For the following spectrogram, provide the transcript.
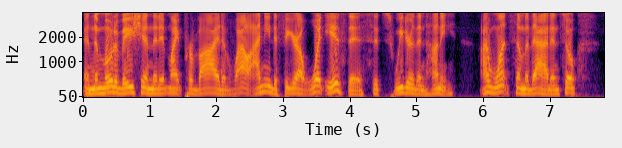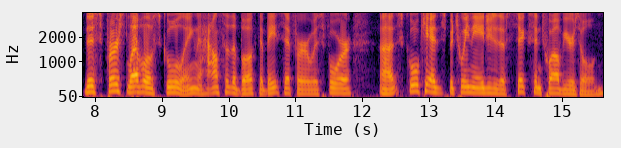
And the motivation that it might provide of wow i need to figure out what is this? It's sweeter than honey. I want some of that. And so this first level of schooling the house of the book the beit sefer was for uh, school kids between the ages of 6 and 12 years old.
